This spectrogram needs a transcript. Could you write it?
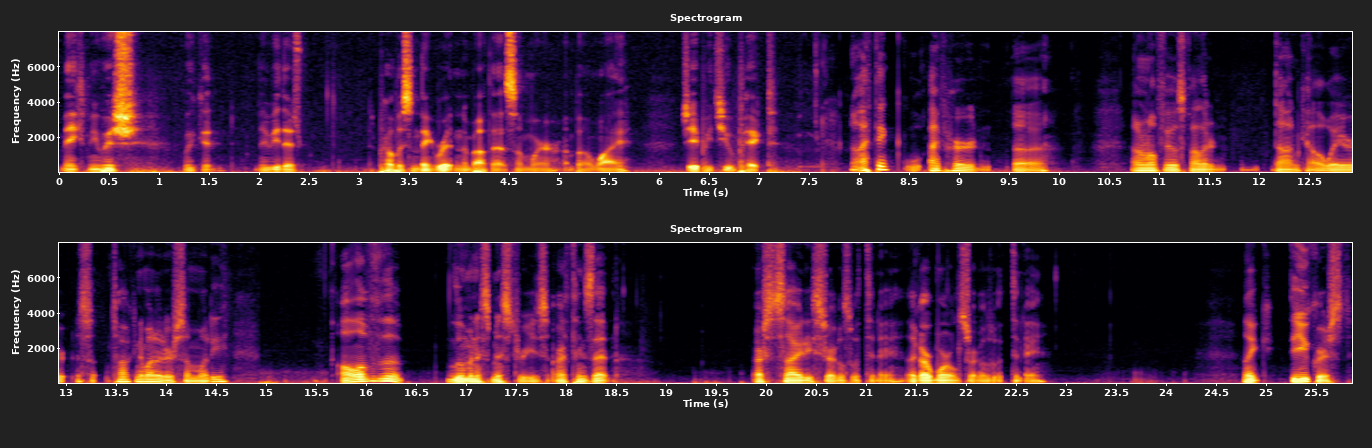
Makes me wish we could maybe there's probably something written about that somewhere about why JP2 picked. No, I think I've heard. Uh, I don't know if it was Father Don Calloway or talking about it or somebody. All of the luminous mysteries are things that our society struggles with today, like our world struggles with today. Like the Eucharist.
